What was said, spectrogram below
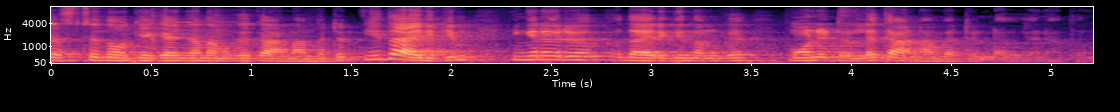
ജസ്റ്റ് നോക്കിക്കഴിഞ്ഞാൽ നമുക്ക് കാണാൻ പറ്റും. ഇതായിരിക്കും ഇങ്ങനെ ഒരു ഇതായിരിക്കും നമുക്ക് മോണിറ്ററിൽ കാണാൻ പറ്റുന്നുണ്ടാവുക അതിനകത്ത്.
